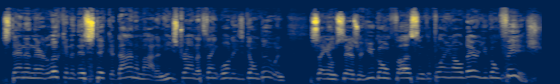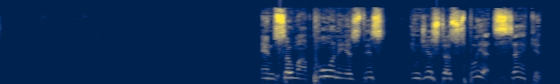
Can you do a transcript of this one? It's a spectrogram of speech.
standing there looking at this stick of dynamite and he's trying to think what he's going to do. And Sam says, Are you going to fuss and complain all day or are you going to fish? and so my point is this in just a split second,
